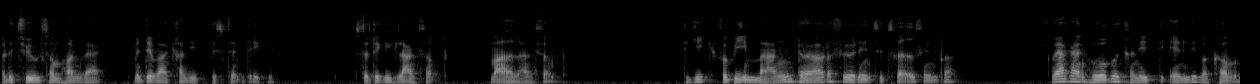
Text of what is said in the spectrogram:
og det tvivlsomme håndværk, men det var granit bestemt ikke. Så det gik langsomt, meget langsomt. De gik forbi mange døre, der førte ind til træets indre. Hver gang håbede Granit, de endelig var kommet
